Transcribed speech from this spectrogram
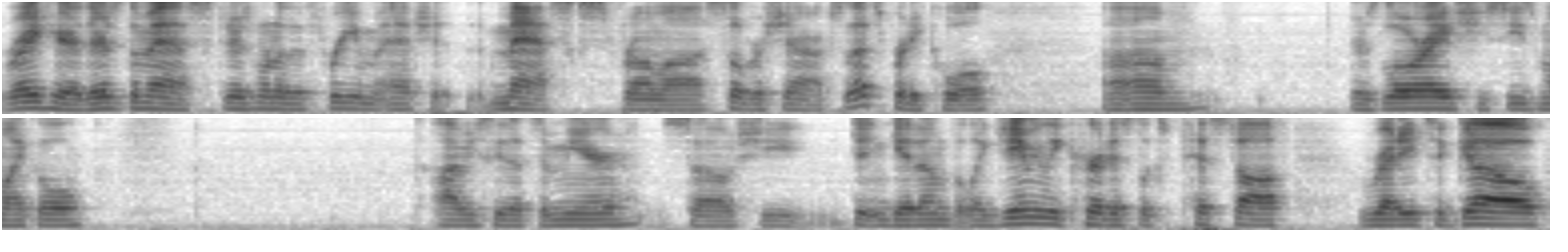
right here. There's the mask. There's one of the three match- masks from uh, Silver Shamrock. So that's pretty cool. Um, there's Laurie. She sees Michael. Obviously, that's a mirror, so she didn't get him. But like Jamie Lee Curtis looks pissed off, ready to go,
